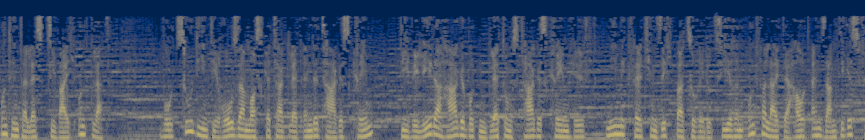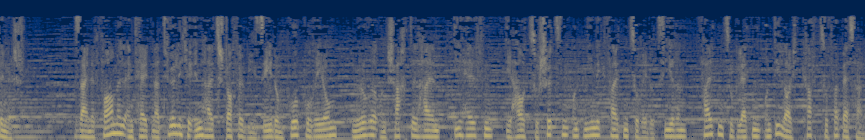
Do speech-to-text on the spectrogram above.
und hinterlässt sie weich und glatt. Wozu dient die Rosa Moschetta Glättende Tagescreme? Die Veleda Hagebutten Glättungstagescreme hilft, Mimikfältchen sichtbar zu reduzieren und verleiht der Haut ein samtiges Finish. Seine Formel enthält natürliche Inhaltsstoffe wie Sedum purpureum, Myrrhe und Schachtelhalm, die helfen, die Haut zu schützen und Mimikfalten zu reduzieren, Falten zu glätten und die Leuchtkraft zu verbessern.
